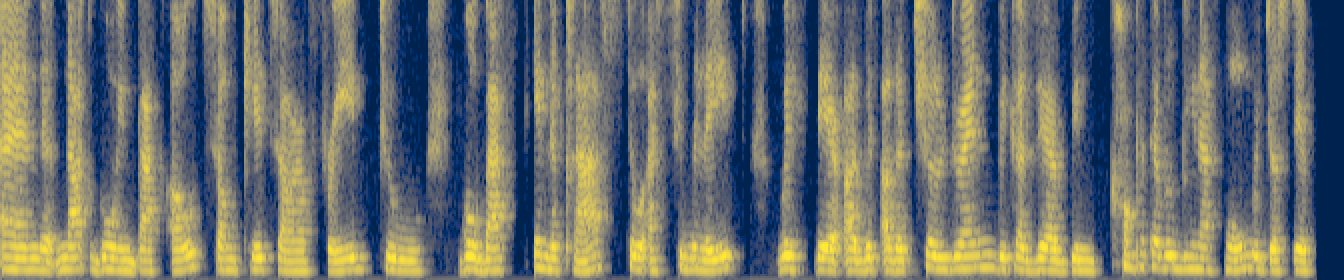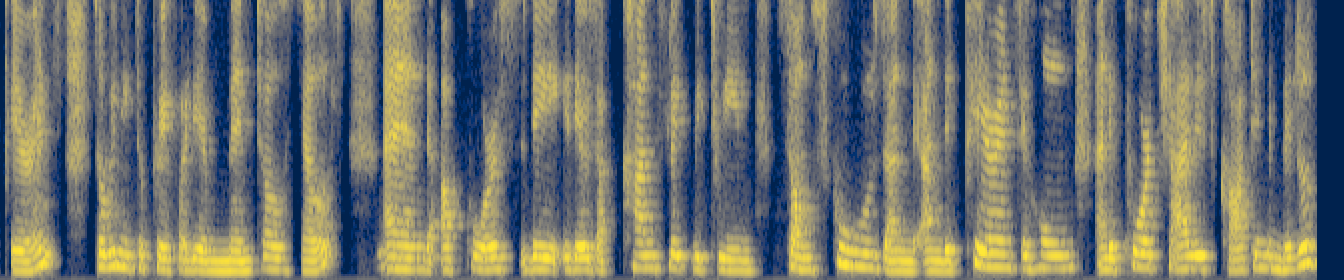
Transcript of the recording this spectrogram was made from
and not going back out. Some kids are afraid to go back in the class to assimilate with their uh, with other children because they have been comfortable being at home with just their parents so we need to pray for their mental health mm-hmm. and of course they there's a conflict between some schools and and the parents at home and the poor child is caught in the middle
